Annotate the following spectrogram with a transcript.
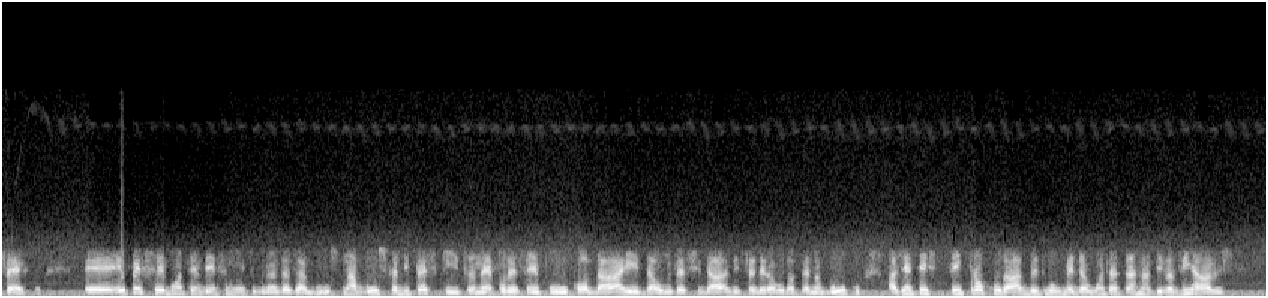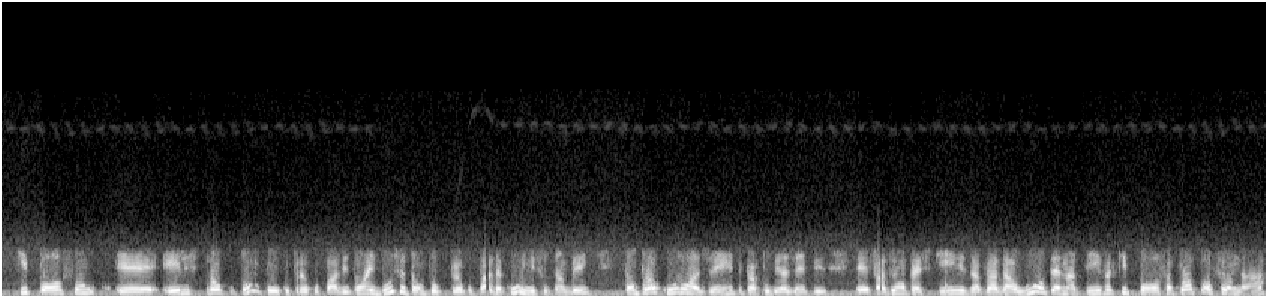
Certo. É, eu percebo uma tendência muito grande das Agustas na busca de pesquisa, né? Por exemplo, o CODAI da Universidade Federal Rural Pernambuco, a gente tem, tem procurado desenvolvimento de algumas alternativas viáveis que possam, é, eles estão um pouco preocupados. Então, a indústria está um pouco preocupada com isso também. Então, procuram a gente para poder a gente é, fazer uma pesquisa, para dar alguma alternativa que possa proporcionar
